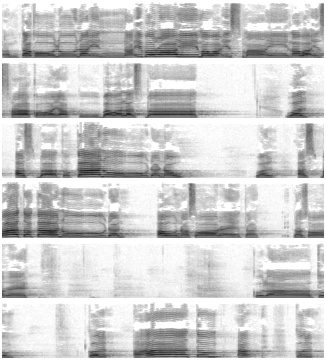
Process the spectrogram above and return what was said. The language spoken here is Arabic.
أم تقولون إن إبراهيم وإسماعيل وإسحاق ويعقوب والأسباط؟ والأسباط كانوا هودا أو والأسباط كانوا هودا أو نصارى نصارى. قل أنتم قل أأنتم قل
